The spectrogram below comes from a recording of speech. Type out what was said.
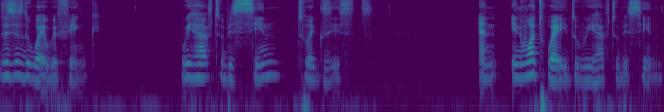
this is the way we think. We have to be seen to exist. And in what way do we have to be seen?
